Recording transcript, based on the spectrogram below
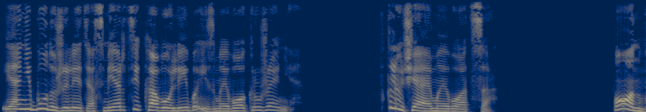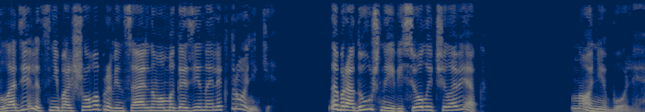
я не буду жалеть о смерти кого-либо из моего окружения включая моего отца. Он владелец небольшого провинциального магазина электроники. Добродушный и веселый человек, но не более.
